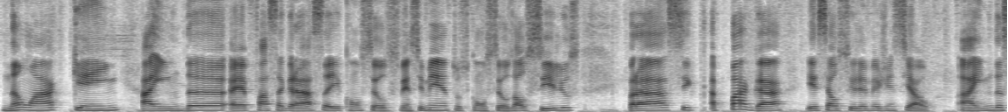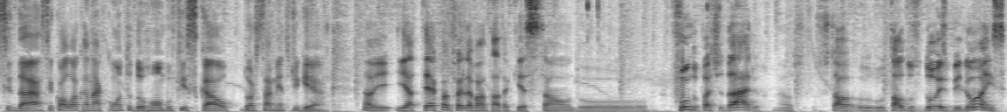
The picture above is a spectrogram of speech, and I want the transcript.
não há quem ainda é, faça graça aí com seus vencimentos, com seus auxílios para se pagar esse auxílio emergencial. Ainda se dá, se coloca na conta do rombo fiscal do orçamento de guerra. Não, e, e até quando foi levantada a questão do fundo partidário, né, o, o, o, tal dos 2 bilhões,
